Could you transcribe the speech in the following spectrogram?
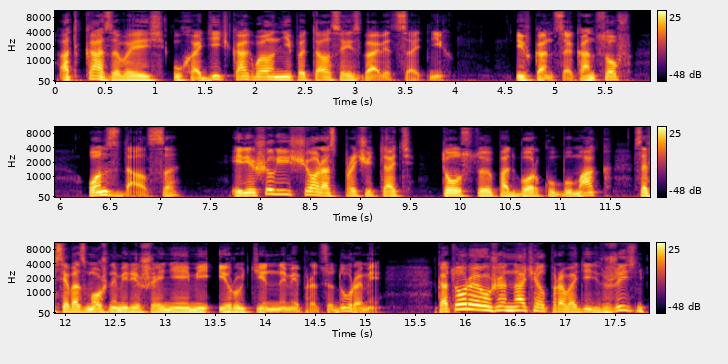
отказываясь уходить, как бы он ни пытался избавиться от них. И в конце концов он сдался и решил еще раз прочитать толстую подборку бумаг со всевозможными решениями и рутинными процедурами, которые уже начал проводить в жизнь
